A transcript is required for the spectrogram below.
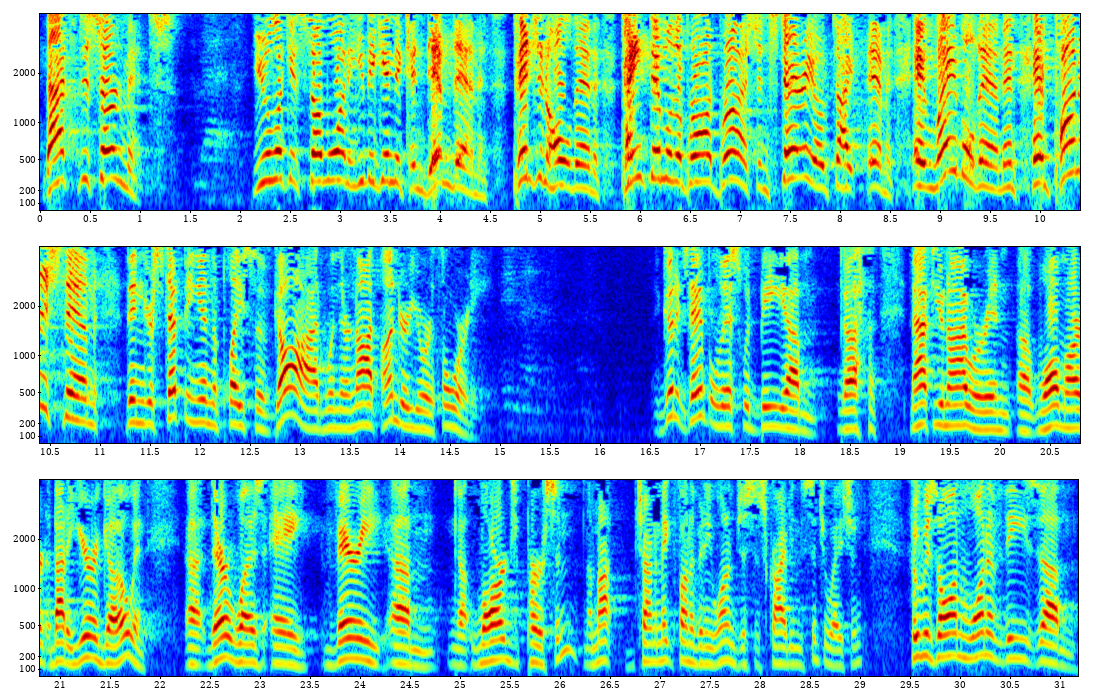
That's discernment. You look at someone and you begin to condemn them and pigeonhole them and paint them with a broad brush and stereotype them and, and label them and, and punish them, then you're stepping in the place of God when they're not under your authority. A good example of this would be um, uh, Matthew and I were in uh, Walmart about a year ago, and uh, there was a very um, uh, large person. I'm not trying to make fun of anyone. I'm just describing the situation. Who was on one of these, um,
